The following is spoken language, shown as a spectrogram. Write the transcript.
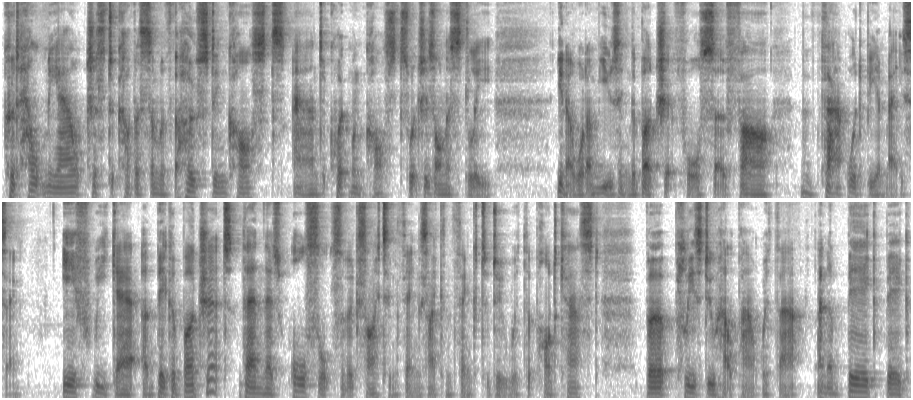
could help me out just to cover some of the hosting costs and equipment costs, which is honestly, you know, what I'm using the budget for so far, that would be amazing if we get a bigger budget, then there's all sorts of exciting things I can think to do with the podcast. But please do help out with that. And a big, big,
